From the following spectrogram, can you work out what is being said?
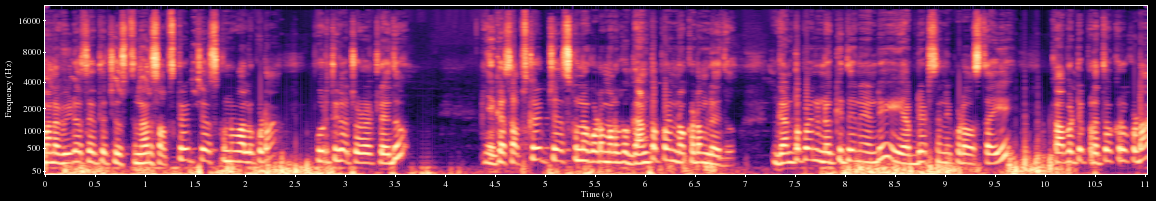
మన వీడియోస్ అయితే చూస్తున్నారు. సబ్స్క్రైబ్ చేసుకున్న వాళ్ళు కూడా పూర్తిగా చూడట్లేదు. ఇక సబ్స్క్రైబ్ చేసుకున్నా కూడా మనకు గంట పైన నొక్కడం లేదు. గంట పైన నొక్కితేనే అండి ఈ అప్డేట్స్ అన్నీ కూడా వస్తాయి. కాబట్టి ప్రతి ఒక్కరు కూడా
